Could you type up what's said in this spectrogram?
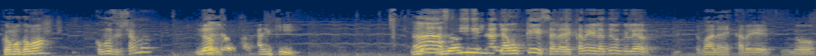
¿Cómo, cómo? ¿Cómo se llama? Lock and Key. Ah, Lo- sí, la, la busqué esa, la descargué, la tengo que leer. Va, la descargué, no,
